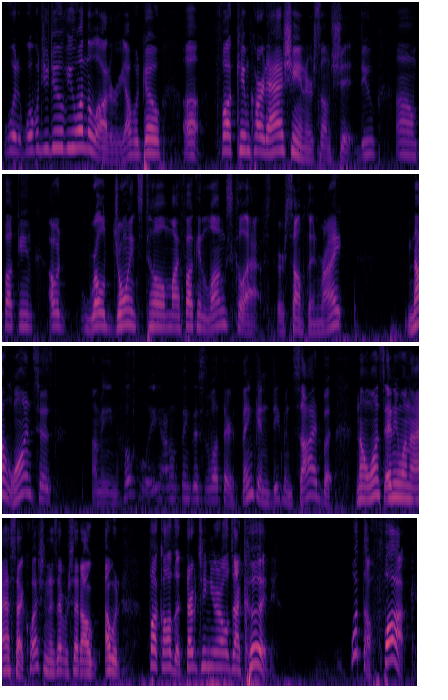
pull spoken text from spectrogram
"What what would you do if you won the lottery?" I would go, uh, fuck Kim Kardashian or some shit. Do um fucking I would roll joints till my fucking lungs collapsed or something, right? Not once has I mean, hopefully, I don't think this is what they're thinking deep inside, but not once anyone I asked that question has ever said I'll, I would fuck all the 13 year olds I could. What the fuck?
